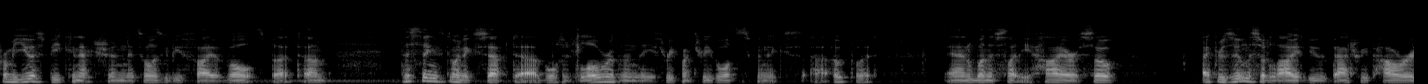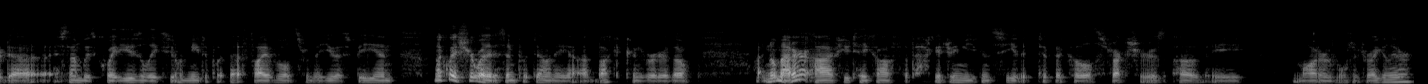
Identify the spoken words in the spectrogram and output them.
from a USB connection, it's always going to be 5 volts, but um, this thing is going to accept uh, voltage lower than the 3.3 volts it's going to uh, output and one that's slightly higher. So I presume this would allow you to do battery powered uh, assemblies quite easily because you don't need to put that 5 volts from the USB in. I'm not quite sure why they didn't put down a, a buck converter though. Uh, no matter, uh, if you take off the packaging, you can see the typical structures of a modern voltage regulator.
